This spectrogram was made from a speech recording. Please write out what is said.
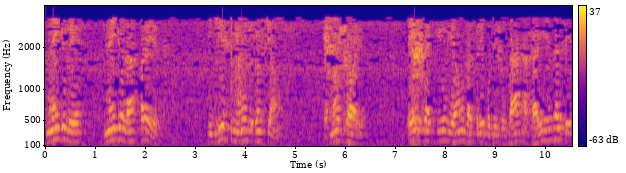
nem de ler, nem de olhar para ele. E disse-me um dos anciãos, não chore, Eis aqui o leão da tribo de Judá, a raiz de Davi,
